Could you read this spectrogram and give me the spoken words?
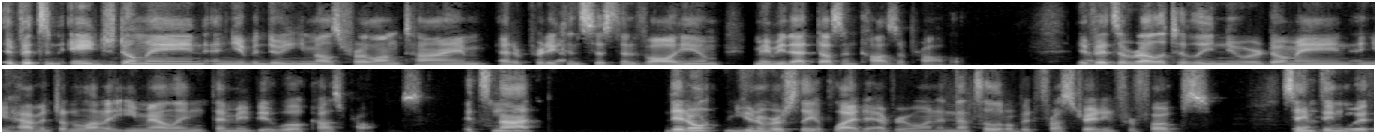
if it's an age domain and you've been doing emails for a long time at a pretty Yeah. consistent volume, maybe that doesn't cause a problem. If Yeah. it's a relatively newer domain and you haven't done a lot of emailing, then maybe it will cause problems. It's not, they don't universally apply to everyone, and that's a little bit frustrating for folks. Same Yeah. thing with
